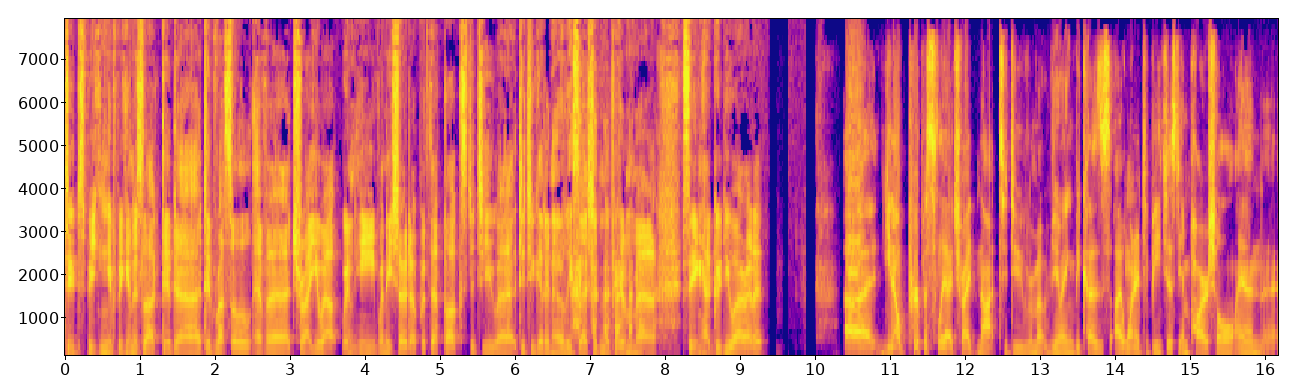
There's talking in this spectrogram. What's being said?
Did speaking of beginner's luck, did uh, did Russell ever try you out when he when he showed up with that box? Did you uh, did you get an early session of him uh, seeing how good you are at it? Uh, you know, purposely, I tried not to do remote viewing because I wanted to be just impartial and,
